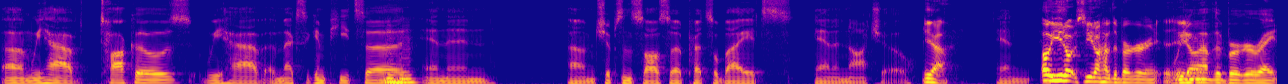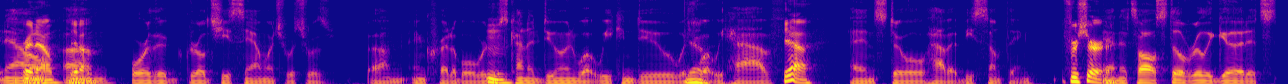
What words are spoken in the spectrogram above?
um, we have tacos, we have a Mexican pizza, Mm-hmm. and then um, chips and salsa, pretzel bites, and a nacho. yeah. And Oh, you don't. So you don't have the burger. we don't have the burger right now. Right now, yeah. Um, or the grilled cheese sandwich, which was um, incredible. We're Mm. just kind of doing what we can do with Yeah. what we have Yeah, and still have it be something. for sure. And it's all still really good. It's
